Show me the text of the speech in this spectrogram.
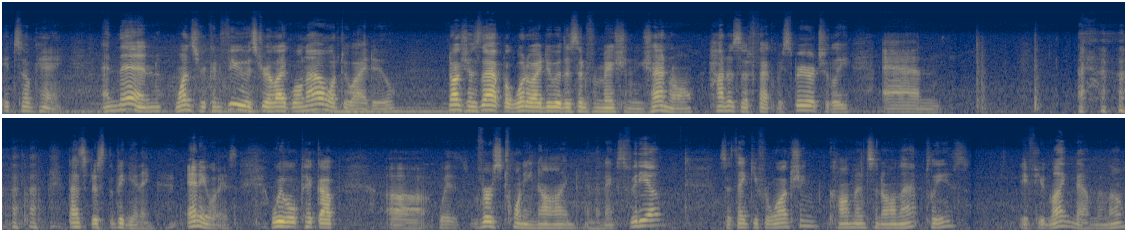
It's okay. And then, once you're confused, you're like, well, now what do I do? Not just that, but what do I do with this information in general? How does it affect me spiritually? And that's just the beginning. Anyways, we will pick up uh, with verse 29 in the next video. So thank you for watching. Comments and all that, please. If you'd like, down below.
